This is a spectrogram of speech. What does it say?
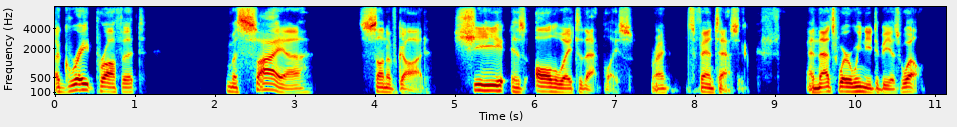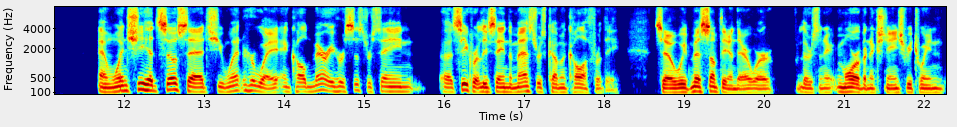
a great prophet, Messiah, Son of God. She is all the way to that place right? It's fantastic. And that's where we need to be as well. And when she had so said, she went her way and called Mary, her sister, saying, uh, secretly saying, The master's come and calleth for thee. So we've missed something in there where there's an, more of an exchange between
